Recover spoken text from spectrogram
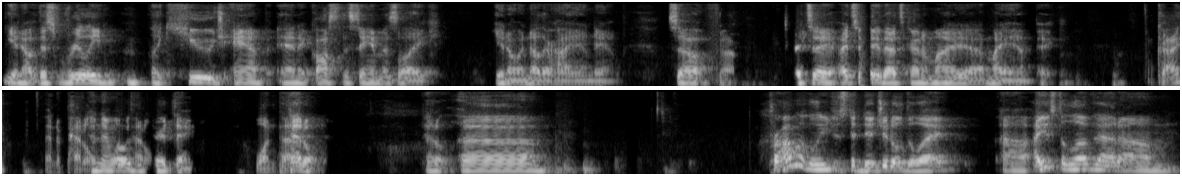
you know, this really like huge amp and it costs the same as like, you know, another high end amp. So, yeah I'd say I'd say that's kind of my uh, my amp pick. Okay, and a pedal. And then what was pedal. the third thing? One pedal. Pedal. Pedal. Um, probably just a digital delay. Uh, I used to love that. Um,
